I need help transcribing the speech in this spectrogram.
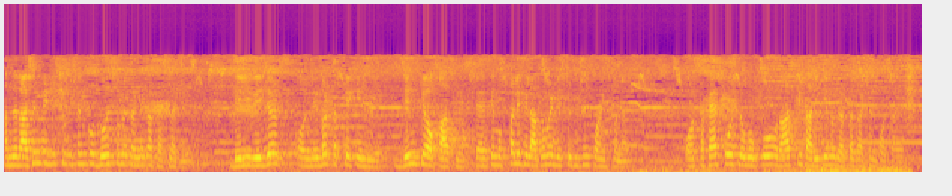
हमने राशन के डिस्ट्रीब्यूशन को दो हिस्सों में करने का फैसला किया। डेली वेजर्स और लेबर तबके के लिए दिन के औकात में शहर के मुख्तलिफ़ इलाकों में डिस्ट्रीब्यूशन पॉइंट्स बनाए और सफ़ेद पोश लोगों को रात की तारीखी में घर तक राशन पहुँचाया।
